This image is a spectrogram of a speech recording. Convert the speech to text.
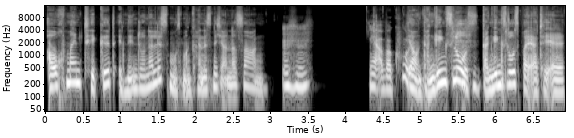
auch mein Ticket in den Journalismus. Man kann es nicht anders sagen. Mhm. Ja, aber cool. Ja, und dann ging's los. Dann ging's los bei RTL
